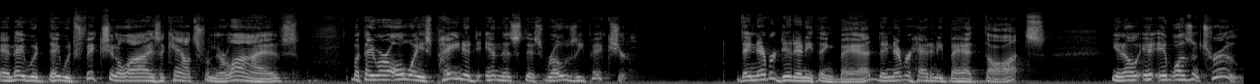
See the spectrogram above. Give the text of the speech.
And they would, they would fictionalize accounts from their lives, but they were always painted in this, this rosy picture. They never did anything bad, they never had any bad thoughts. You know, it, it wasn't true.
